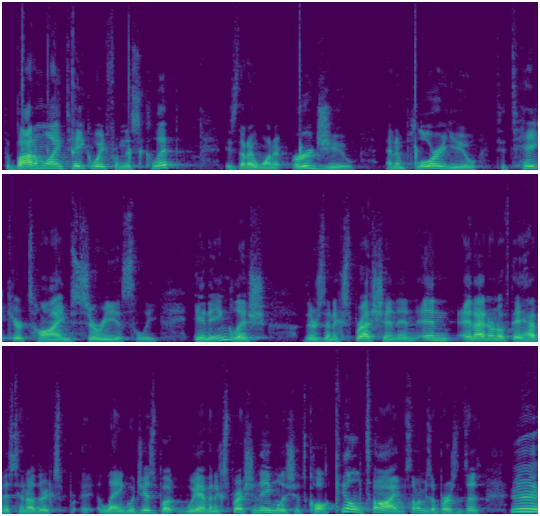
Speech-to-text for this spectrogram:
The bottom line takeaway from this clip is that I want to urge you and implore you to take your time seriously. In English, there's an expression, and, and, and I don't know if they have this in other languages, but we have an expression in English. It's called kill time. Sometimes a person says, eh,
